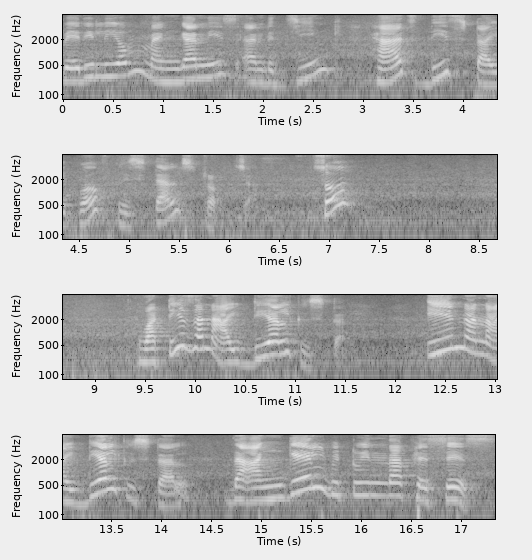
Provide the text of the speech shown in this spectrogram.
beryllium, manganese and zinc has this type of crystal structure. So what is an ideal crystal? In an ideal crystal, the angle between the faces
